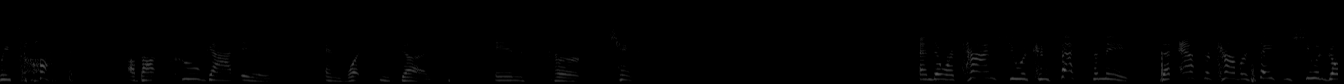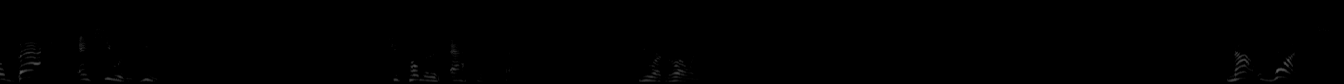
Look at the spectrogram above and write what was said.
we talked about who God is and what he does in her chair. And there were times she would confess to me that after conversation, she would go back and she would weep. She told me this after the fact. You are growing. Not once,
